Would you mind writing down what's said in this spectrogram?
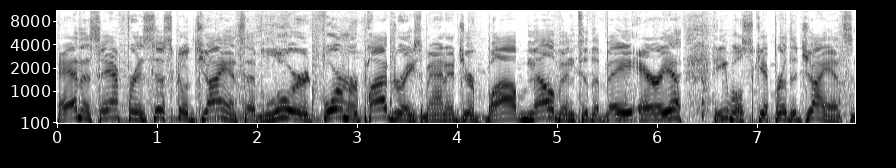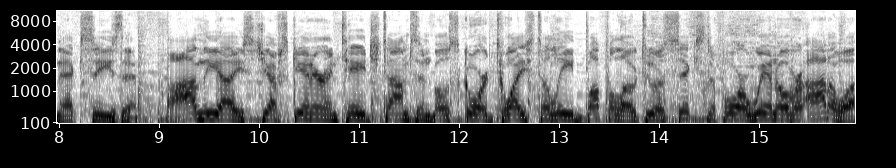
And the San Francisco Giants have lured former Padres manager Bob Melvin to the Bay Area. He will skipper the Giants next season. On the ice, Jeff Skinner and Tage Thompson both scored twice to lead Buffalo to a 6 4 win over Ottawa.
